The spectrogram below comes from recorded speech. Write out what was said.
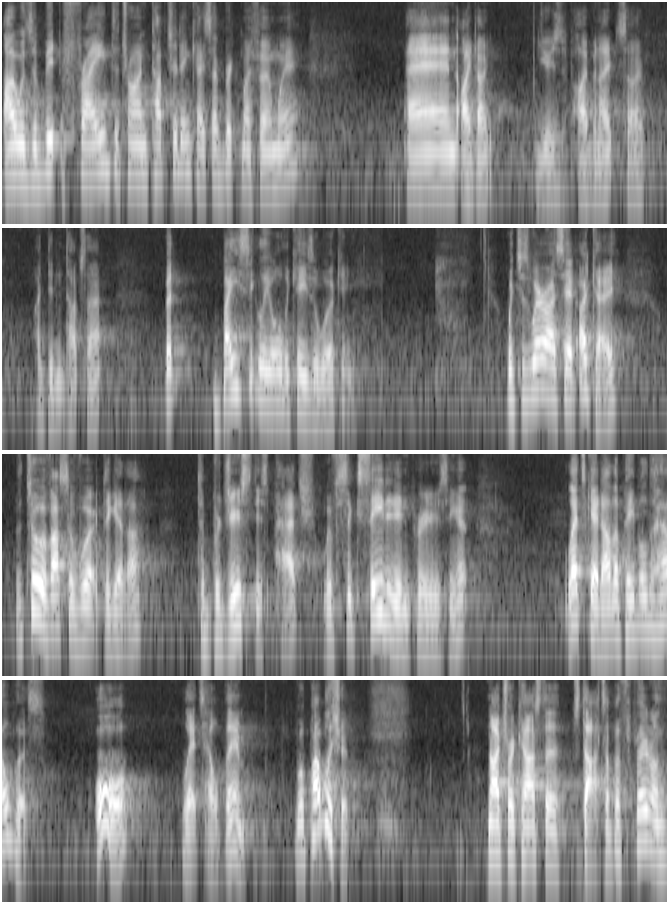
I was a bit afraid to try and touch it in case I bricked my firmware. And I don't use Hibernate, so I didn't touch that. But basically all the keys are working. Which is where I said, okay, the two of us have worked together to produce this patch. We've succeeded in producing it. Let's get other people to help us. Or let's help them. We'll publish it. NitroCaster starts up a thread on,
